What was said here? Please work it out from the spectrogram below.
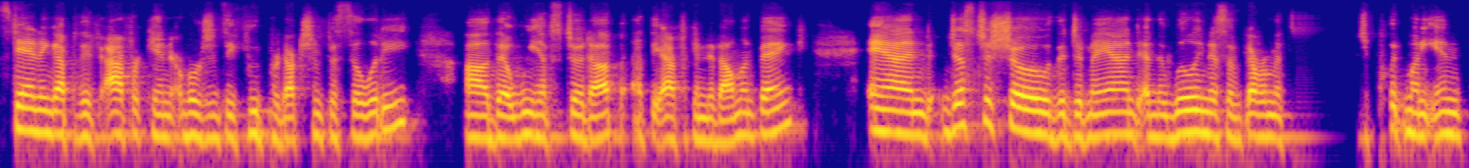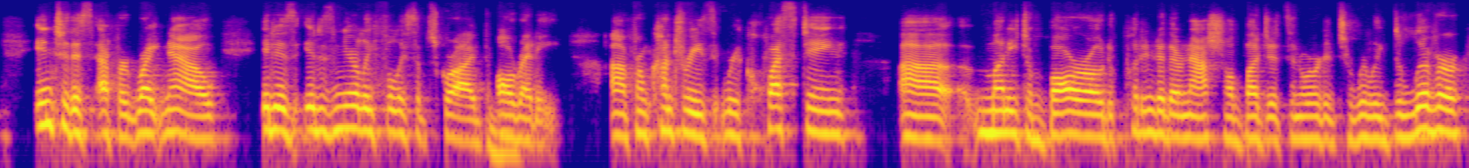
standing up the African Emergency Food Production Facility uh, that we have stood up at the African Development Bank. And just to show the demand and the willingness of governments to put money in into this effort right now, it is it is nearly fully subscribed already uh, from countries requesting uh, money to borrow to put into their national budgets in order to really deliver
